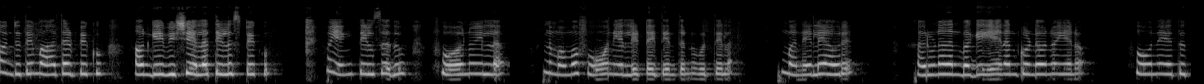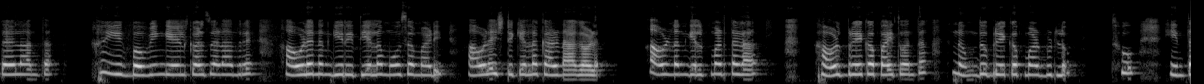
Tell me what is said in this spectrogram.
ಅವನ ಜೊತೆ ಮಾತಾಡಬೇಕು. ಅವನಿಗೆ ವಿಷಯ ಎಲ್ಲ ತಿಳಿಸ್ಬೇಕು. ಹೆಂಗೆ ತಿಳಿಸೋದು? ಫೋನು ಇಲ್ಲ. ನಮ್ಮಮ್ಮ ಫೋನ್ ಎಲ್ಲಿಟ್ಟೈತೆ ಅಂತನೂ ಗೊತ್ತಿಲ್ಲ. ಮನೇಲೇ ಅವರೇ. ಅರುಣ ನನ್ನ ಬಗ್ಗೆ ಏನು ಅನ್ಕೊಂಡವನೋ ಏನೋ. ಫೋನೇ ಎತ್ತುತ್ತಾ ಇಲ್ಲ ಅಂತ. ಈಗ ಬವಿಂಗ್ ಹೇಳ್ ಕಳ್ಸೋಣ ಅಂದ್ರೆ ಅವಳೇ ನನ್ಗೆ ಈ ರೀತಿ ಎಲ್ಲ ಮೋಸ ಮಾಡಿ ಅವಳೇ ಇಷ್ಟಕ್ಕೆಲ್ಲ ಕಾರಣ ಆಗವಳೆ. ಅವಳು ನನ್ಗೆ ಹೆಲ್ಪ್ ಮಾಡ್ತಾಳ? ಅವಳು ಬ್ರೇಕಪ್ ಆಯ್ತು ಅಂತ ನಮ್ದು ಬ್ರೇಕಪ್ ಮಾಡ್ಬಿಟ್ಲು. ಥು, ಇಂಥ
